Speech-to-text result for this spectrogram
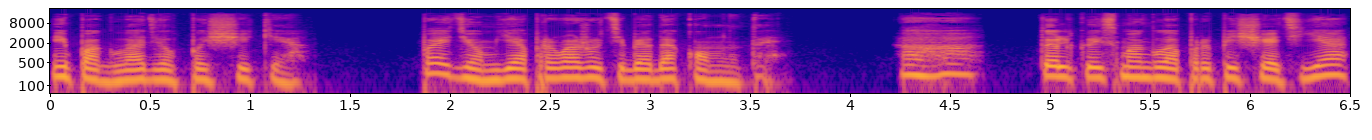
и погладил по щеке. Пойдем, я провожу тебя до комнаты. Ага, только и смогла пропищать я,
